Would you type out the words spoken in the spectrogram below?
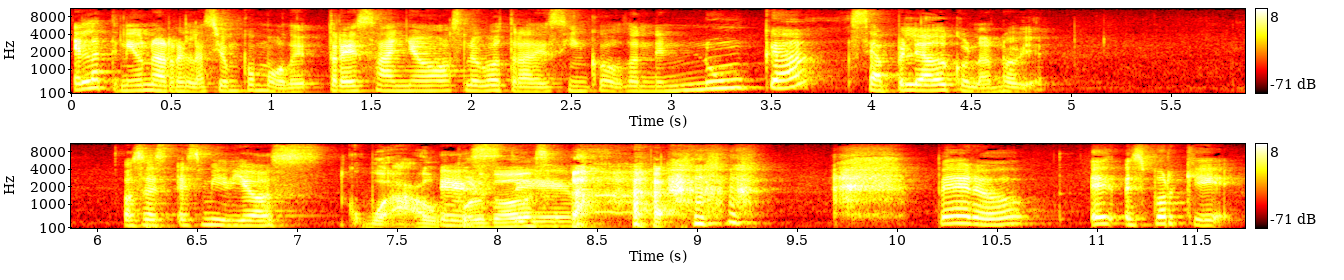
Él ha tenido una relación como de tres años, luego otra de cinco, donde nunca se ha peleado con la novia. O sea, es, es mi Dios. Wow, por dos. Este, Pero es, es porque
